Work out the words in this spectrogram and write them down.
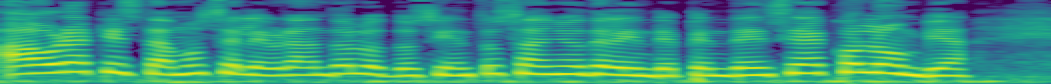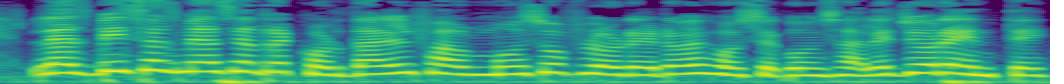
ahora que estamos celebrando los 200 años de la independencia de Colombia, las visas me hacen recordar el famoso florero de José González Llorente,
